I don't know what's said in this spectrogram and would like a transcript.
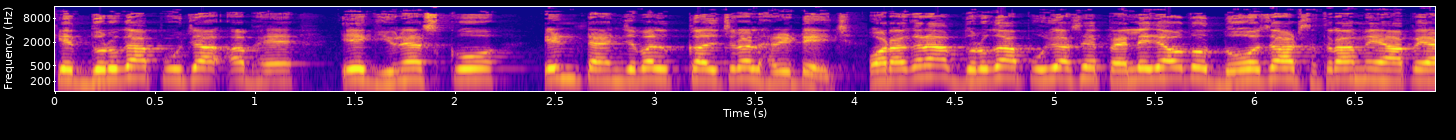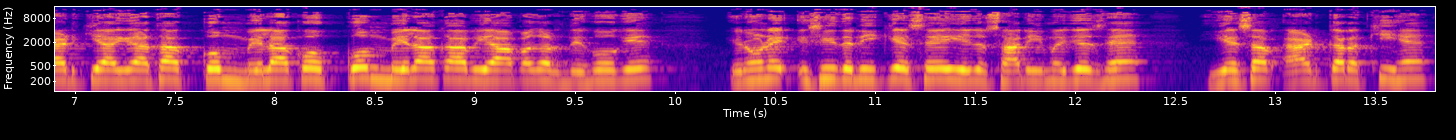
कि दुर्गा पूजा अब है एक यूनेस्को इनटेंजिबल कल्चरल हेरिटेज और अगर आप दुर्गा पूजा से पहले जाओ तो 2017 में यहाँ पे ऐड किया गया था कुंभ मेला को। कुंभ मेला का भी आप अगर देखोगे, इन्होंने इसी तरीके से ये जो सारी इमेजेस हैं ये सब ऐड कर रखी है।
